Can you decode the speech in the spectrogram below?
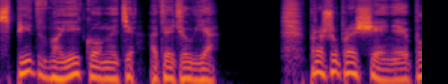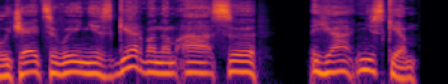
«Спит в моей комнате», — ответил я. «Прошу прощения, получается, вы не с Германом, а с...» «Я ни с кем».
